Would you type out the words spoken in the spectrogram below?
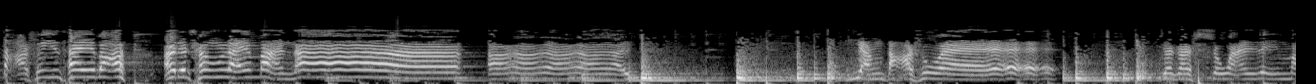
大水才把俺这城来漫呐！杨大帅，这个十万人马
